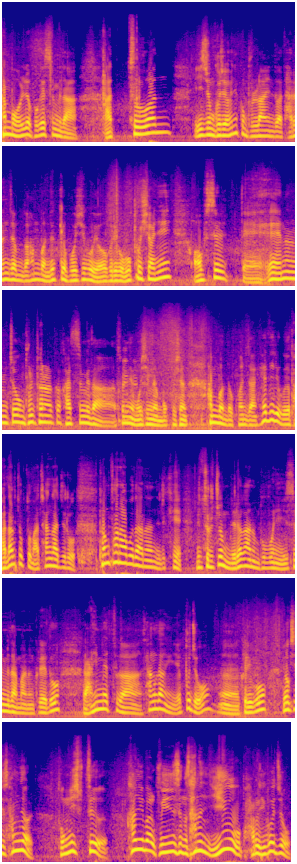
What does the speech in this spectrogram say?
한번 올려 보겠습니다. 아트원 이중 구조 honeycomb 블라인드와 다른 점도 한번 느껴보시고요. 그리고 목쿠션이 없을 때에는 조금 불편할 것 같습니다. 손님 오시면 목쿠션 한 번 더 권장해드리고요. 바닥 쪽도 마찬가지로 평탄화보다는 이렇게 밑으로 좀 내려가는 부분이 있습니다만은 그래도 라인 매트가 상당히 예쁘죠. 예, 그리고 역시 3열 독립 시트 카니발 9인승 사는 이유 바로 이거죠.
